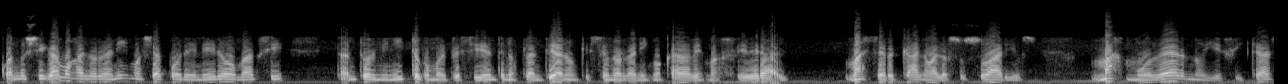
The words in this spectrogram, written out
cuando llegamos al organismo ya por enero, Maxi, tanto el ministro como el presidente nos plantearon que sea un organismo cada vez más federal, más cercano a los usuarios, más moderno y eficaz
